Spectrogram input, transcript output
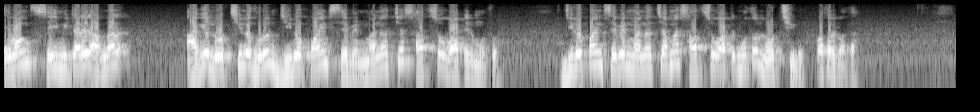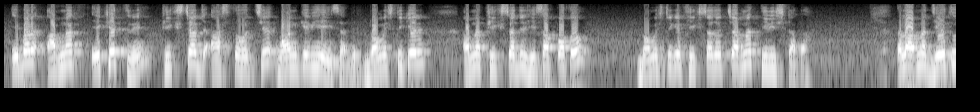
এবং সেই মিটারের আপনার আগে লোড ছিল ধরুন জিরো পয়েন্ট সেভেন মানে হচ্ছে সাতশো ওয়াটের মতো। জিরো পয়েন্ট সেভেন মানে হচ্ছে আপনার সাতশো ওয়াটের মতো লোড ছিল, কথার কথা। এবার আপনার এক্ষেত্রে ফিক্স চার্জ আসতে হচ্ছে ওয়ান কেভিএ হিসাবে। ডোমেস্টিকের আপনার ফিক্স চার্জের হিসাব কত? ডোমেস্টিকের ফিক্স চার্জ হচ্ছে আপনার তিরিশ টাকা। তাহলে আপনার যেহেতু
